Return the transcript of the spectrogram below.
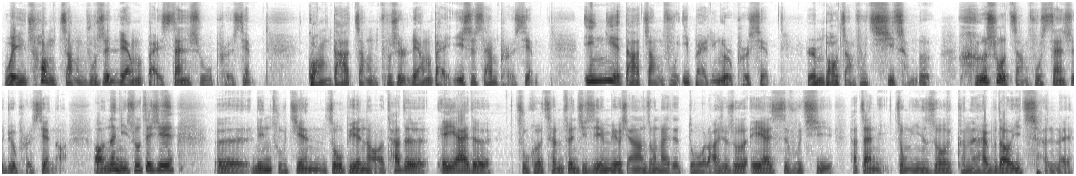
纬创涨幅是两百三十五 percent，广达涨幅是两百一十三 percent，英业达涨幅一百零二 percent，人保涨幅七成二，和硕涨幅三十六 percent 哦哦，那你说这些呃零组件周边哦，它的 AI 的组合成分其实也没有想象中来得多啦，就是说 AI 伺服器它占总营收可能还不到一成嘞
